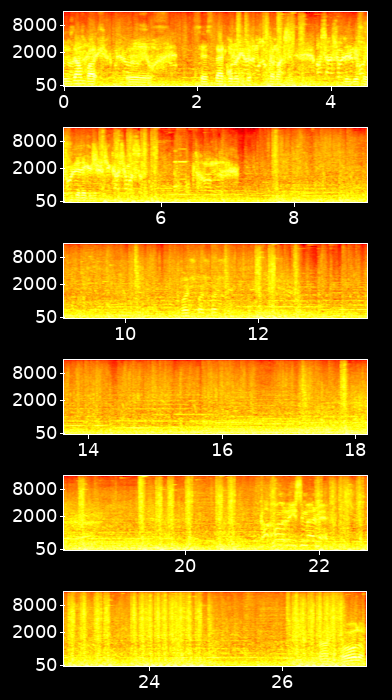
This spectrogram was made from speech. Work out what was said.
O yüzden e, sesler gelebilir kusura bakmayın. Bilgi sesi gelebilir. Koş koş koş. İzin verme. Lan oğlum.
